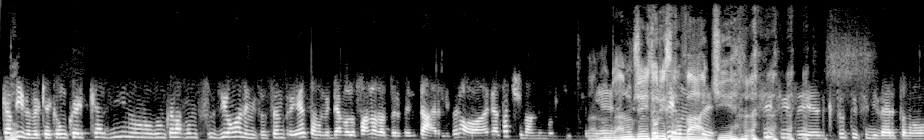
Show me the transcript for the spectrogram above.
Capito perché con quel casino, con quella confusione mi sono sempre chiesta come diavolo fanno ad addormentarli, però in realtà ci vanno moltissimi. boh, eh. hanno, hanno genitori Tutti comunque- selvaggi. Sì, sì, sì, tutti si divertono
